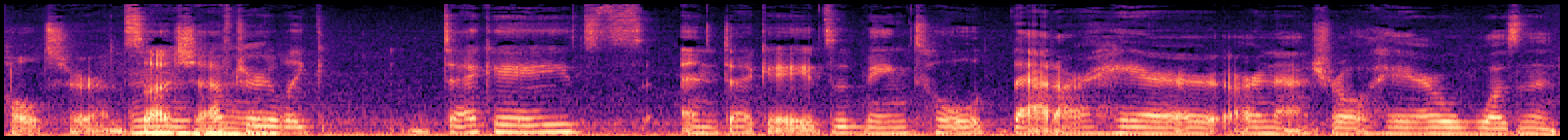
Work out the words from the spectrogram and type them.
culture and such Mhm. after like decades and decades of being told that our hair, our natural hair, wasn't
